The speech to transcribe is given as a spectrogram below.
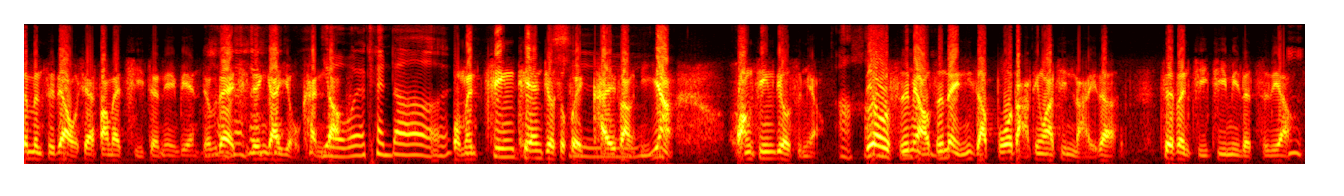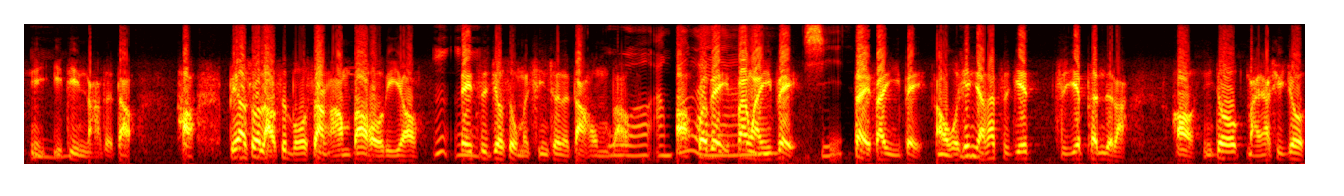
这份资料我现在放在奇珍那边，对不对？奇珍应该有看到。有，我有看到。我们今天就是会开放一样，黄金六十秒。啊。六十秒之内，你只要拨打电话进来的这份极机密的资料，你一定拿得到。好，不要说老是不上昂包红利哦。嗯嗯。这次就是我们新春的大红包。好，会不会翻完一倍？是。再翻一倍。好，我先讲它直接直接喷的啦。好，你都买下去就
